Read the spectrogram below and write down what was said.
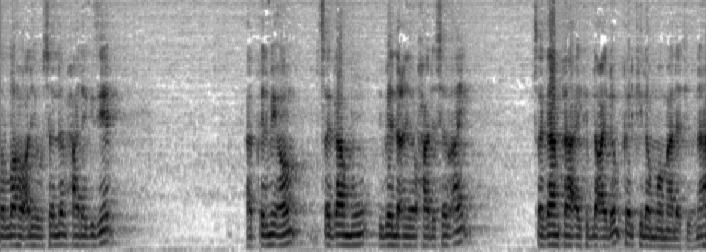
ለ ላ ለ ወሰለም ሓደ ግዜ ኣብ ቅድሚኦም ብጸጋሙ ይበልዕ ነሩ ሓደ ሰብኣይ ጸጋምካ ኣይትብላዕ ኢሎም ከልኪሎሞ ማለት እዩ ነሃ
